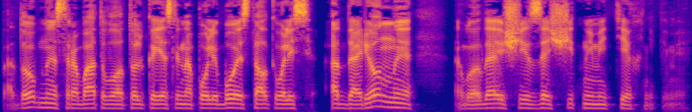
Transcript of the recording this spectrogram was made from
подобное срабатывало только если на поле боя сталкивались одаренные, обладающие защитными техниками.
